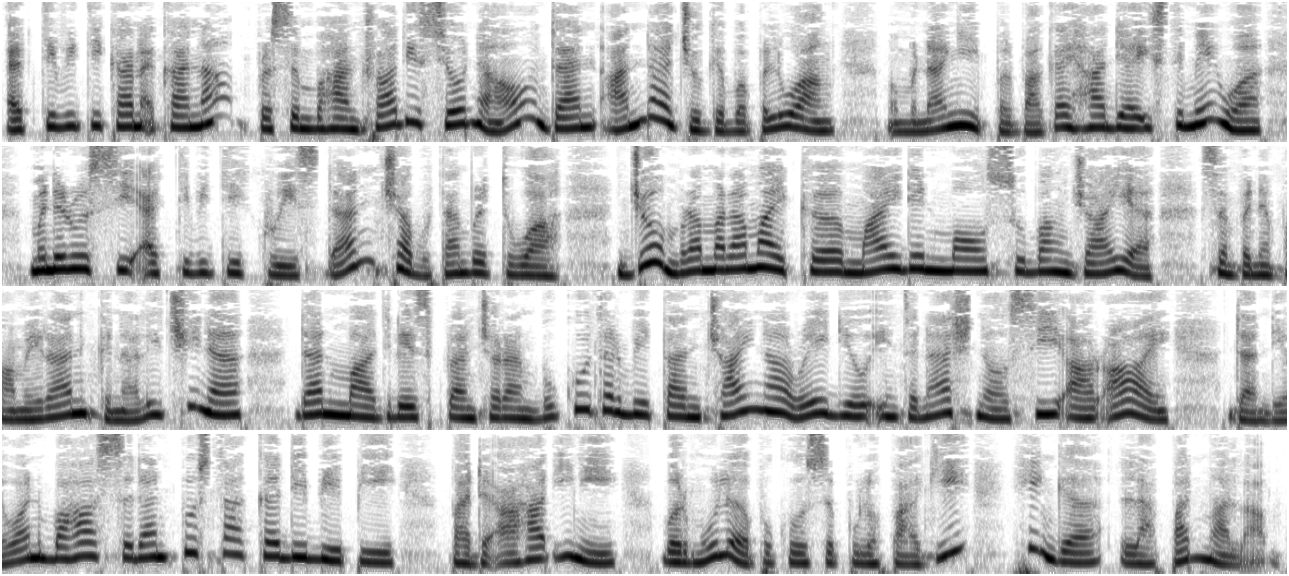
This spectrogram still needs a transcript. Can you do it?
aktiviti kanak-kanak, persembahan tradisional dan anda juga berpeluang memenangi pelbagai hadiah istimewa menerusi aktiviti kuis dan cabutan bertuah. Jom ramai-ramai ke Maidin Mall Subang Jaya sempena pameran Kenali China dan Majlis Pelancaran Buku Terbitan China Radio International CRI dan Dewan Bahasa dan Pustaka DBP pada Ahad ini bermula pukul 10 pagi hingga 8 malam.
